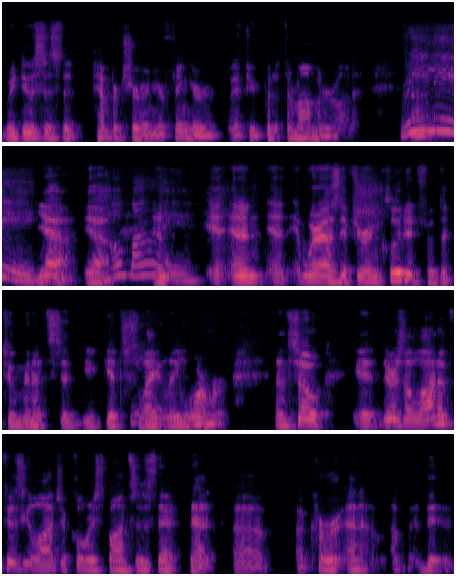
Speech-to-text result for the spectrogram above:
reduces the temperature in your finger if you put a thermometer on it. Really? Uh, yeah, yeah. Oh my. And, and, and, whereas if you're included for the two minutes, it, you get slightly yeah. warmer. And so it, there's a lot of physiological responses that that uh, occur, and uh, the,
